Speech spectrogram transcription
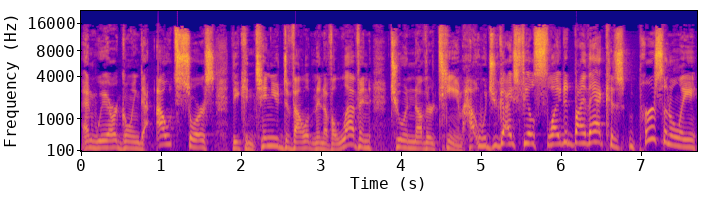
and we are going to outsource the continued development of 11 to another team. How would you guys feel slighted by that? Because personally,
